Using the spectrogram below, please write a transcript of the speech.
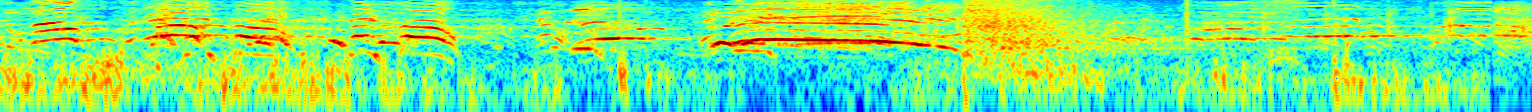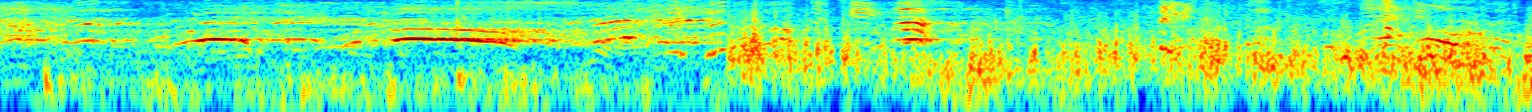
No foul! No foul! Go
